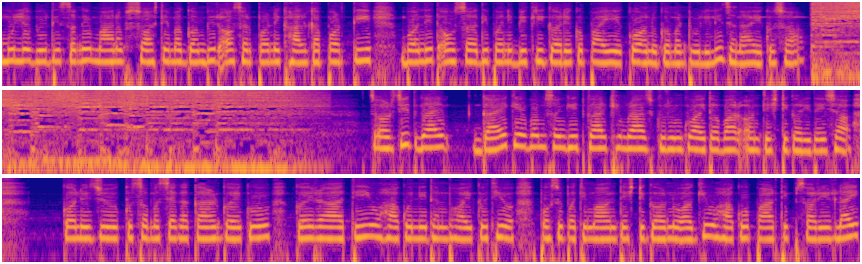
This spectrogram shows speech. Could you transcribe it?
मूल्य वृद्धिसँगै मानव स्वास्थ्यमा गम्भीर असर पर्ने खालका प्रतिबन्धित औषधि पनि बिक्री गरेको पाइएको अनुगमन टोलीले जनाएको छ। चर्चित गायक एवं संगीतकार खिमराज गुरूङको आइतबार अन्त्येष्टि गरिँदैछ। कलेजोको समस्याका कारण गएको गैराती उहाँको निधन भएको थियो। पशुपतिमा अन्त्येष्टि गर्नु अघि उहाँको पार्थिव शरीरलाई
